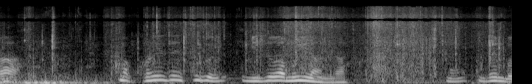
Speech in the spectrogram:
ちょっと泥を取ってみたらまあこれですぐ水は無理なんだ。もう全部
